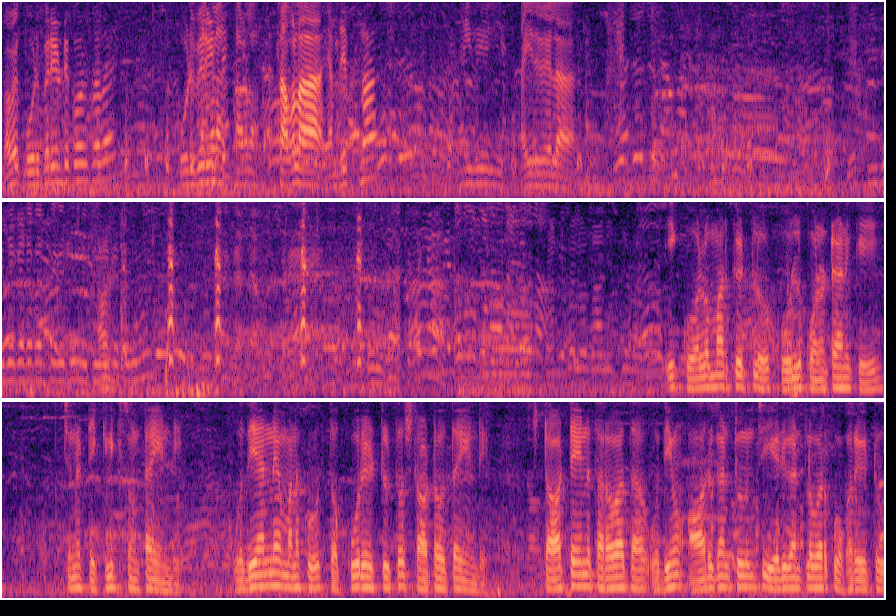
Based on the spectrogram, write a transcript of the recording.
బాబాయ్ కోడి పేరు ఏంటి కోడి బాబాయ్? కోడి పేరు ఏంటి? సవలా ఎంత చెప్తున్నా? ఐదు వేల. ఈ కోళ్ళ మార్కెట్లో కోళ్ళు కొనటానికి చిన్న టెక్నిక్స్ ఉంటాయండి. ఉదయాన్నే మనకు తక్కువ రేట్లతో స్టార్ట్ అవుతాయండి. స్టార్ట్ అయిన తర్వాత ఉదయం ఆరు గంటల నుంచి ఏడు గంటల వరకు ఒక రేటు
